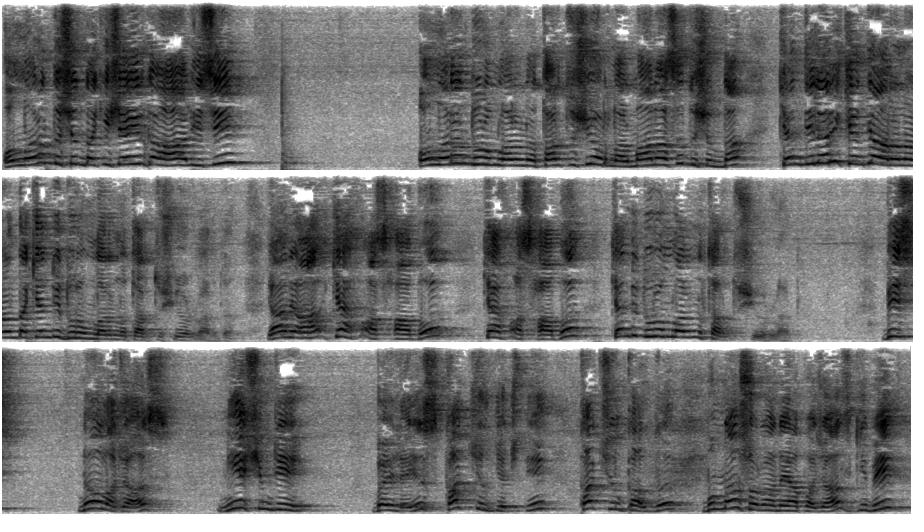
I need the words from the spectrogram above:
onların dışındaki şehir ahalisi onların durumlarını tartışıyorlar. Manası dışında kendileri kendi aralarında kendi durumlarını tartışıyorlardı. Yani Kehf ashabı, Kehf ashabı kendi durumlarını tartışıyorlardı. Biz ne olacağız? Niye şimdi böyleyiz. Kaç yıl geçti? Kaç yıl kaldı? Bundan sonra ne yapacağız gibi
